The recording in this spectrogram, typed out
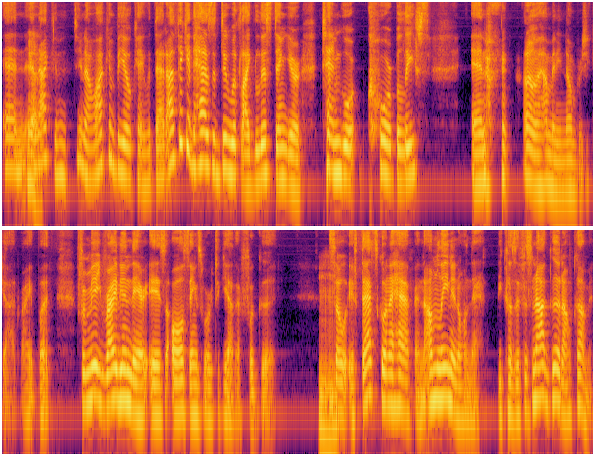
and and I can you know I can be okay with that. I think it has to do with like listing your ten go- core beliefs, and I don't know how many numbers you got, right? But for me, right in there is all things work together for good. Mhm. So if that's going to happen, I'm leaning on that because if it's not good, I'm coming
